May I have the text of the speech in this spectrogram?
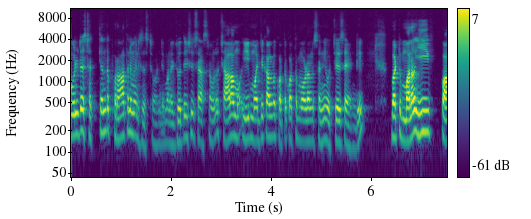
ఓల్డెస్ట్ అత్యంత పురాతనమైన సిస్టమ్ అండి. మన జ్యోతిష శాస్త్రంలో చాలా ఈ మధ్యకాలంలో కొత్త కొత్త మోడల్స్ అన్నీ వచ్చేసాయండి. బట్ మనం ఈ పా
